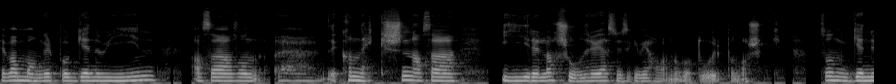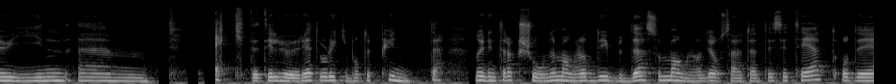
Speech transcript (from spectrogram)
det var mangel på genuin altså sånn uh, connection, altså i relasjoner. Jeg syns ikke vi har noe godt ord på norsk sånn genuin eh, ekte tilhørighet, hvor du ikke måtte pynte. Når interaksjoner mangla dybde, så mangla de også autentisitet, og det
